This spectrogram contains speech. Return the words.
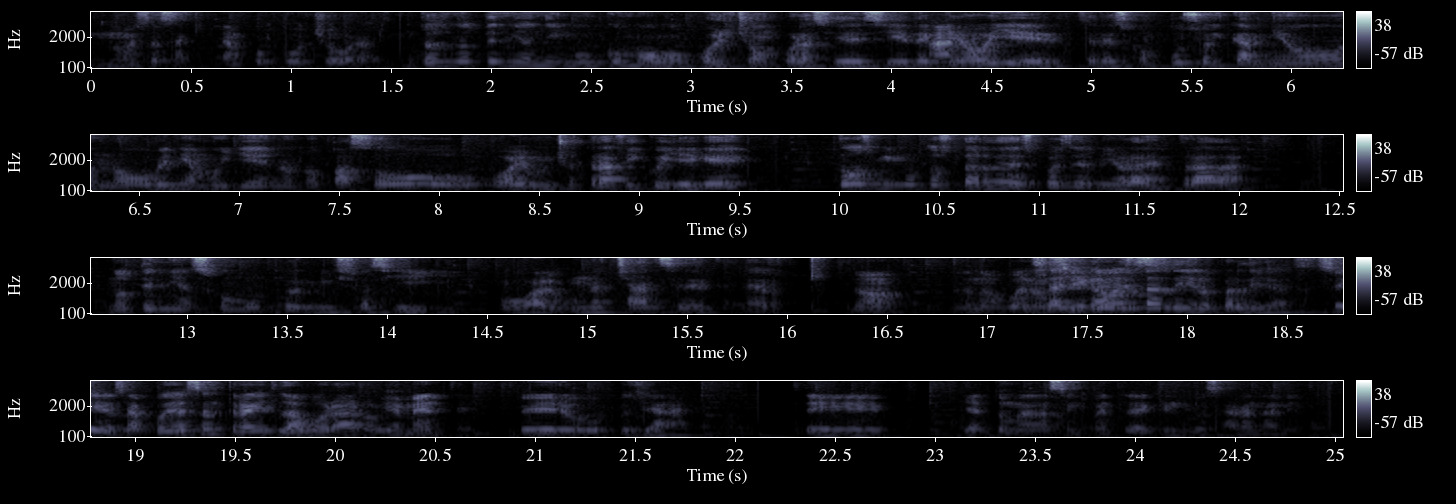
no estás aquí tampoco 8 horas. ¿no? Entonces no tenías ningún como colchón, por así decir, de Ah, que, no. oye, se descompuso el camión o venía muy lleno, no pasó, o hay mucho tráfico y llegué dos minutos tarde después de mi hora de entrada. No tenías como un permiso así o alguna chance de tener. No, no, no, bueno, o sea, sí llegabas es- tarde y ya lo perdías. Sí, o sea, podías entrar y laborar, obviamente, pero pues ya, te- ya tomabas en cuenta de que no ibas a ganar ningún bono.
